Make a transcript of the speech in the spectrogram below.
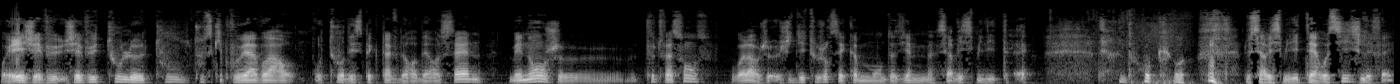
oui, j'ai vu, j'ai vu tout le tout tout ce qu'il pouvait avoir autour des spectacles de Robert Hossein, mais non, je, de toute façon, voilà, je, je dis toujours, c'est comme mon deuxième service militaire. Donc euh, le service militaire aussi, je l'ai fait,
